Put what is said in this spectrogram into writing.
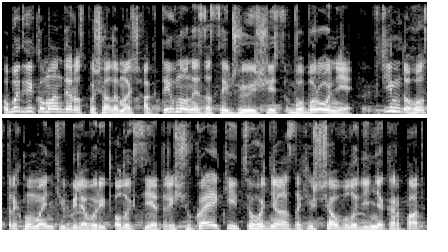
Обидві команди розпочали матч активно, не засиджуючись в обороні. Втім, до гострих моментів біля воріт Олексія Трещука, який цього дня захищав володіння Карпат,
